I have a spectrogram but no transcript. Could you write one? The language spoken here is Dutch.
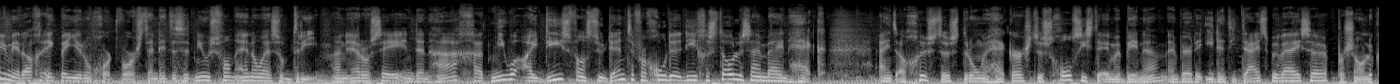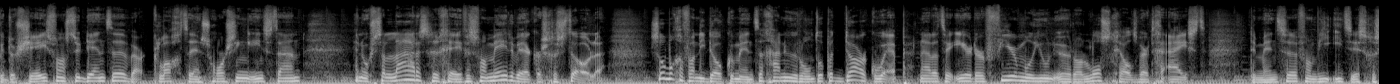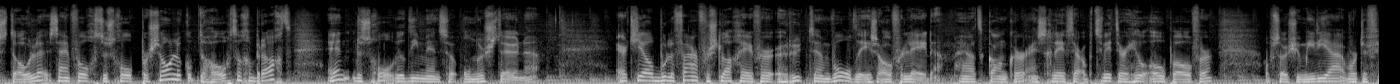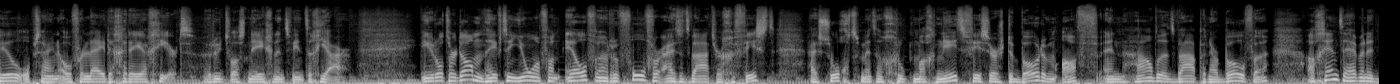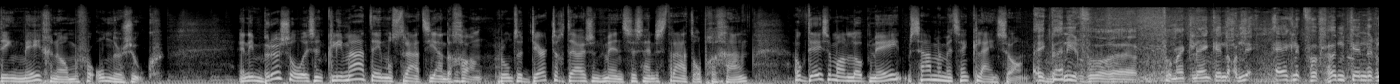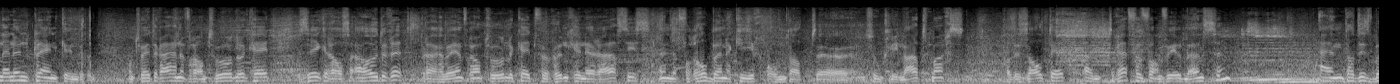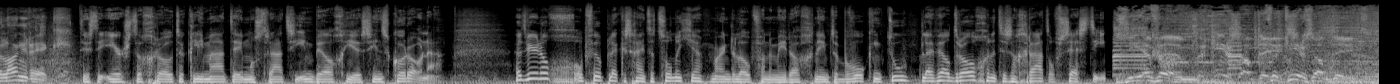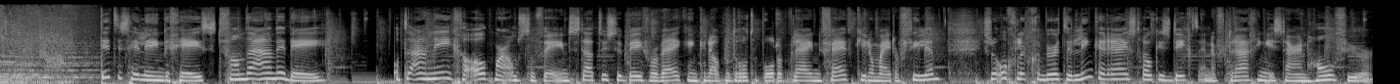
Goedemiddag, ik ben Jeroen Gortworst en dit is het nieuws van NOS op 3. Een ROC in Den Haag gaat nieuwe ID's van studenten vergoeden die gestolen zijn bij een hack. Eind augustus drongen hackers de schoolsystemen binnen en werden identiteitsbewijzen, persoonlijke dossiers van studenten waar klachten en schorsingen in staan en ook salarisgegevens van medewerkers gestolen. Sommige van die documenten gaan nu rond op het dark web nadat er eerder 4 miljoen euro losgeld werd geëist. De mensen van wie iets is gestolen zijn volgens de school persoonlijk op de hoogte gebracht en de school wil die mensen ondersteunen. RTL Boulevard-verslaggever Ruud ten Wolde is overleden. Hij had kanker en schreef daar op Twitter heel open over. Op social media wordt er veel op zijn overlijden gereageerd. Ruud was 29 jaar. In Rotterdam heeft een jongen van 11 een revolver uit het water gevist. Hij zocht met een groep magneetvissers de bodem af en haalde het wapen naar boven. Agenten hebben het ding meegenomen voor onderzoek. En in Brussel is een klimaatdemonstratie aan de gang. Rond de 30.000 mensen zijn de straat opgegaan. Ook deze man loopt mee, samen met zijn kleinzoon. Ik ben hier voor, uh, voor mijn kleinkinderen, eigenlijk voor hun kinderen en hun kleinkinderen. Want wij dragen een verantwoordelijkheid, zeker als ouderen, dragen wij een verantwoordelijkheid voor hun generaties. En vooral ben ik hier omdat uh, zo'n klimaatmars, dat is altijd een treffen van veel mensen. En dat is belangrijk. Het is de eerste grote klimaatdemonstratie in België sinds corona. Het weer nog. Op veel plekken schijnt het zonnetje. Maar in de loop van de middag neemt de bewolking toe. Blijft wel droog en het is een graad of 16. ZFM. Verkeersupdate. Verkeersupdate. Dit is Helene de Geest van de ANWB. Op de A9 Alkmaar-Amstelveen staat tussen Beverwijk en knooppunt Rotterpolderplein 5 kilometer file. Er is een ongeluk gebeurd, de linker rijstrook is dicht en de vertraging is daar een half uur.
